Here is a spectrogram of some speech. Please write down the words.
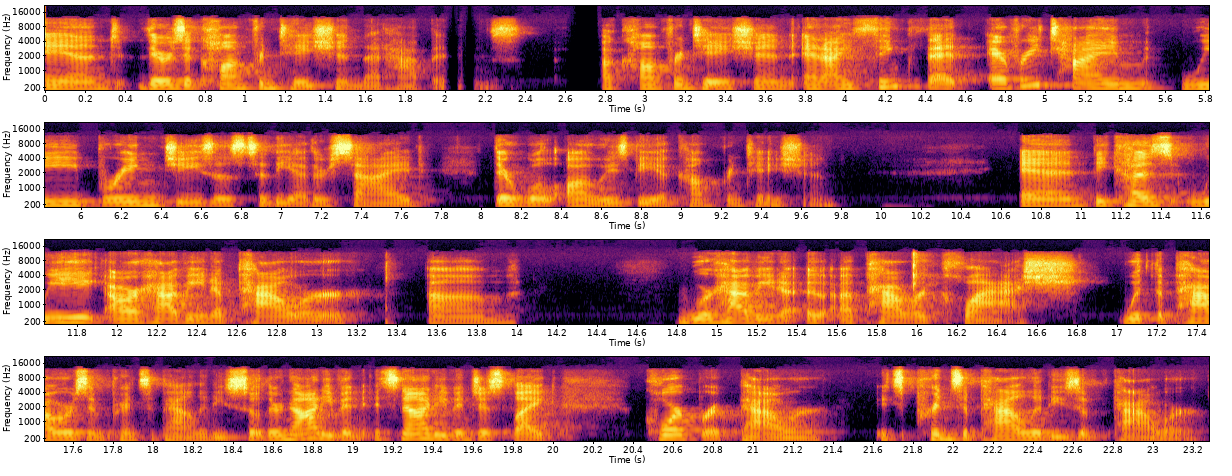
And there's a confrontation that happens, a confrontation. And I think that every time we bring Jesus to the other side, there will always be a confrontation. And because we are having a power, um, we're having a, a power clash with the powers and principalities. So they're not even, it's not even just like corporate power, it's principalities of power.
